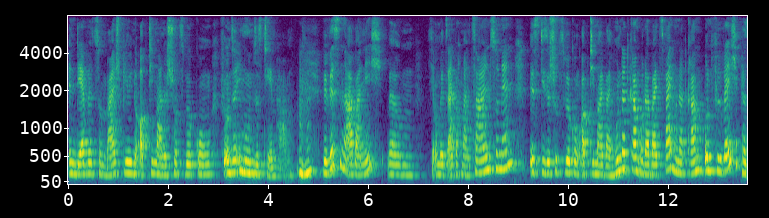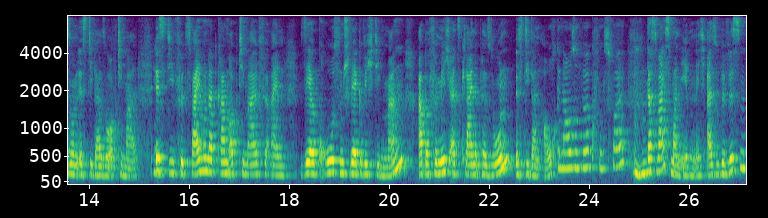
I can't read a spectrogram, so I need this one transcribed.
in der wir zum Beispiel eine optimale Schutzwirkung für unser Immunsystem haben. Mhm. Wir wissen aber nicht, ähm, um jetzt einfach mal Zahlen zu nennen, ist diese Schutzwirkung optimal bei 100 Gramm oder bei 200 Gramm und für welche Person ist die da so optimal? Ja. Ist die für 200 Gramm optimal für einen sehr großen, schwergewichtigen Mann, aber für mich als kleine Person ist die dann auch genauso wirkungsvoll? Mhm. Das weiß man eben nicht. Also wir wissen,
